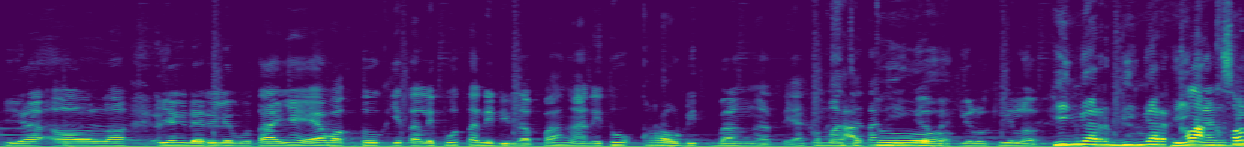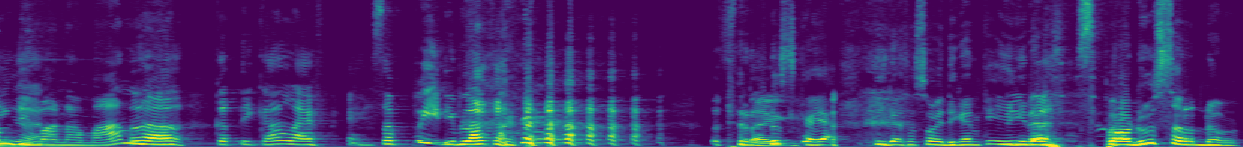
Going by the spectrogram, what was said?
Ya Allah, yang dari liputannya ya waktu kita liputan nih di lapangan itu crowded banget ya, kemacetan Satu. hingga berkilo-kilo. Hingar-bingar klakson di mana-mana. Eh, ketika live eh sepi di belakang. Terus kayak tidak sesuai dengan keinginan produser dong.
